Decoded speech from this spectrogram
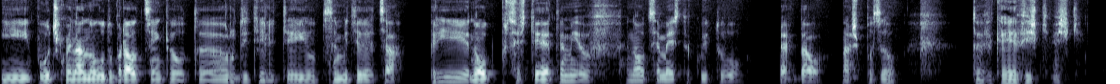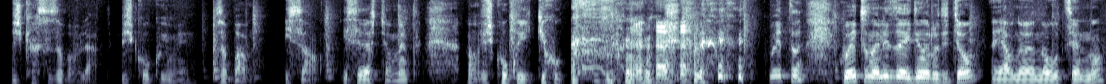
и получихме една много добра оценка от родителите и от самите деца. При едно от посещенията ми в едно от семейства, които бях дал наш пъзъл, той вика, е, виж ги, виж ги. Как се забавляват. Виж колко им е забавно. И само. И следващия момент. Ама виж колко е и тихо. което, което нали, за един родител явно е много ценно.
